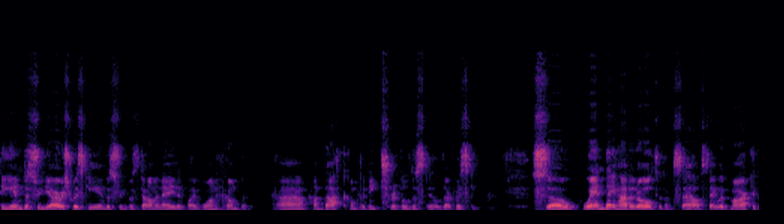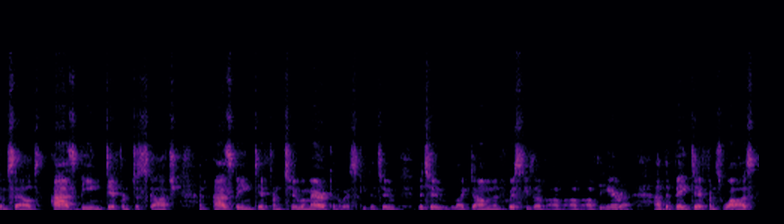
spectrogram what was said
The industry, the Irish whiskey industry was dominated by one company. Um, and that company triple distilled their whiskey. So when they had it all to themselves, they would market themselves as being different to Scotch and as being different to American whiskey, the two, the two like dominant whiskies of, of, of, of the era. And the big difference was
